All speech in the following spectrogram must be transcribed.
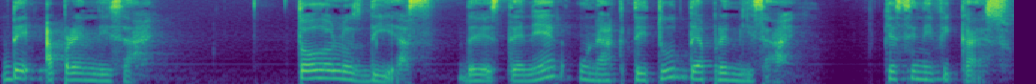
de aprendizaje todos los días debes tener una actitud de aprendizaje. ¿Qué significa eso?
